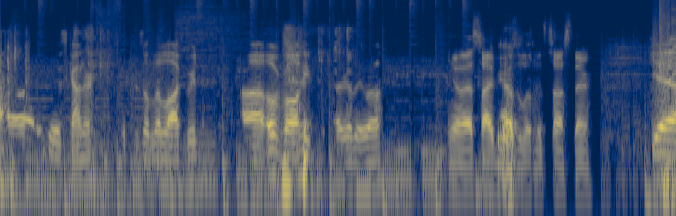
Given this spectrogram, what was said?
uh, into his counter, which was a little awkward. Uh, overall, he played really well. Yeah, know, that side B Yep. was a little bit sus there. Yeah,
